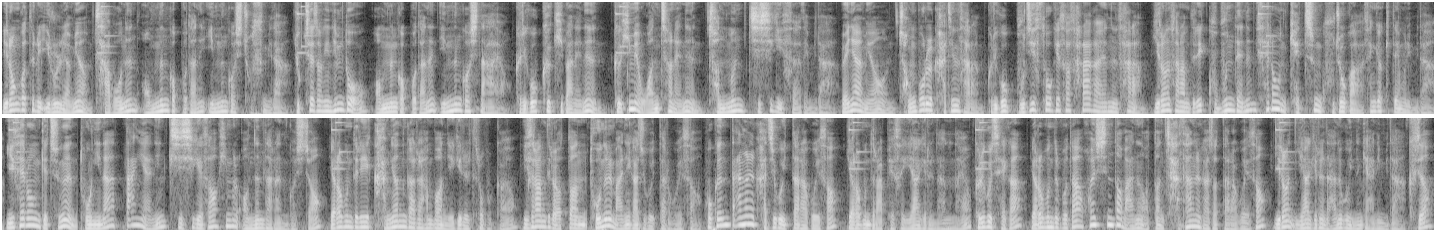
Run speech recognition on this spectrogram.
이런 것들을 이루려면 자본은 없는 것보다는 있는 것이 좋습니다. 육체적인 힘도 없는 것보다는 있는 것이 나아요. 그리고 그 기반에는 그 힘의 원천에는 전문 지식이 있어야 됩니다. 왜냐하면 정보를 가진 사람 그리고 무지 속에서 살아가야 하는 사람 사람, 이런 사람들이 구분되는 새로운 계층 구조가 생겼기 때문입니다. 이 새로운 계층은 돈이나 땅이 아닌 지식에서 힘을 얻는다라는 것이죠. 여러분들이 강연가를 한번 얘기를 들어볼까요? 이 사람들이 어떤 돈을 많이 가지고 있다고 해서 혹은 땅을 가지고 있다라고 해서 여러분들 앞에서 이야기를 나누나요? 그리고 제가 여러분들보다 훨씬 더 많은 어떤 자산을 가졌다라고 해서 이런 이야기를 나누고 있는 게 아닙니다. 그저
